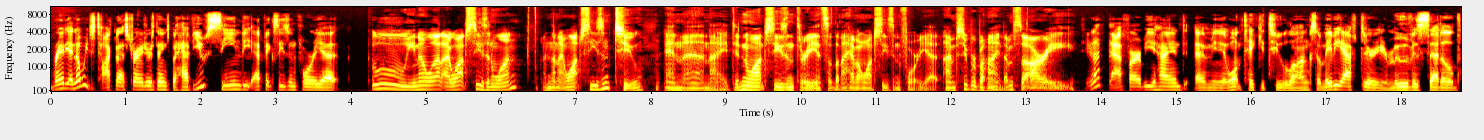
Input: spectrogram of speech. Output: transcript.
Randy, I know we just talked about Stranger Things, but have you seen the Epic season four yet? Ooh, you know what? I watched season one, and then I watched season two, and then I didn't watch season three, and so then I haven't watched season four yet. I'm super behind. I'm sorry. You're not that far behind. I mean, it won't take you too long. So maybe after your move is settled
